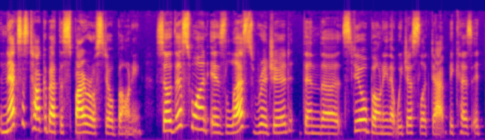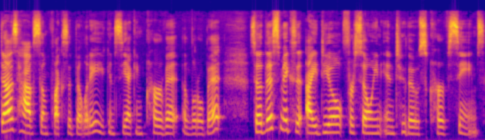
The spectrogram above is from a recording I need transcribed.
Next, let's talk about the spiral steel boning. So this one is less rigid than the steel boning that we just looked at because it does have some flexibility. You can see I can curve it a little bit. So this makes it ideal for sewing into those curved seams.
